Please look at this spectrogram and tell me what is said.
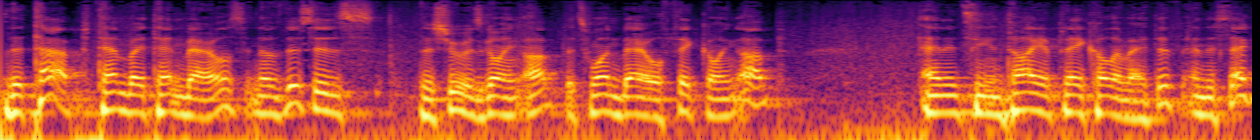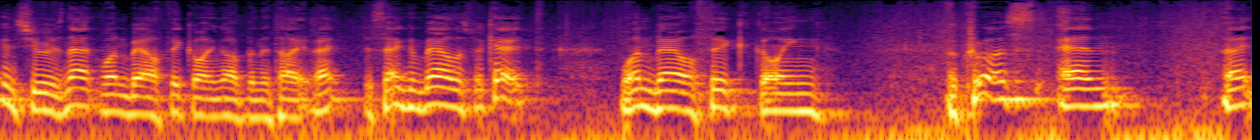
the top ten by ten barrels. Now this is the shura is going up. It's one barrel thick going up and it's the entire Pnei Kolametiv, and the second shur is not one barrel thick going up in the tire, right? The second barrel is Fakert, one barrel thick going across, and, right,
